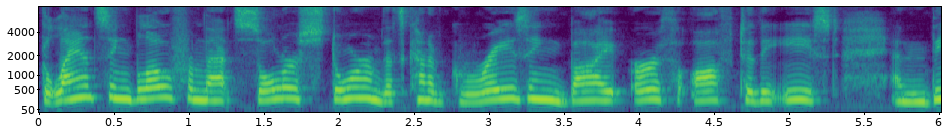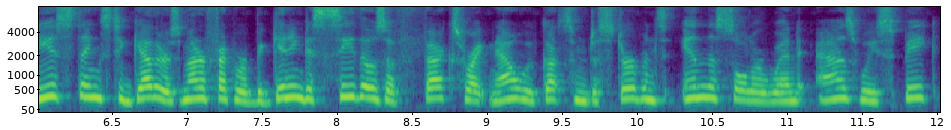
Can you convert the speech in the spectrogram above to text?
glancing blow from that solar storm that's kind of grazing by Earth off to the east. And these things together, as a matter of fact, we're beginning to see those effects right now. We've got some disturbance in the solar wind as we speak.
